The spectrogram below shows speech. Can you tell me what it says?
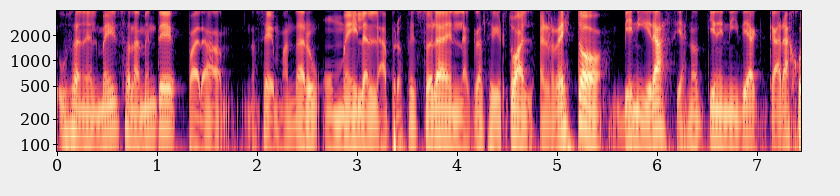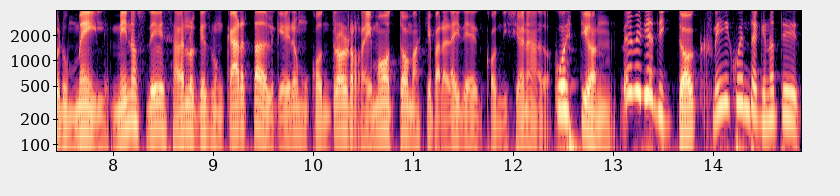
usan el mail solamente para, no sé, mandar un mail a la profesora en la clase virtual. El resto, bien y gracias, no tienen ni idea carajo era un mail. Menos debe saber lo que es un carta, de lo que era un control remoto, más que para el aire acondicionado. Cuestión, me metí a TikTok, me di cuenta que no te,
